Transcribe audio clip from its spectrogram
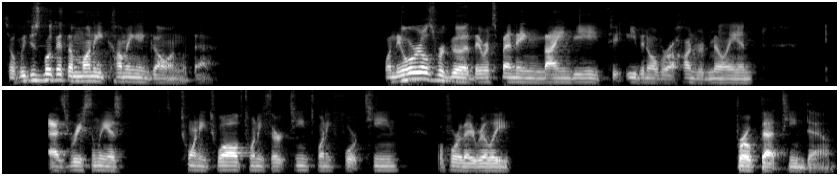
So if we just look at the money coming and going with that, when the Orioles were good, they were spending 90 to even over 100 million as recently as 2012, 2013, 2014 before they really broke that team down.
